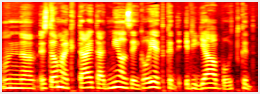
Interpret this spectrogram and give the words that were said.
Un, uh, es domāju, ka tā ir tāda milzīga lieta, kad ir jābūt, kad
